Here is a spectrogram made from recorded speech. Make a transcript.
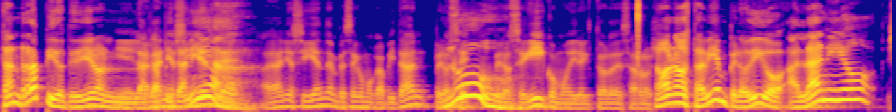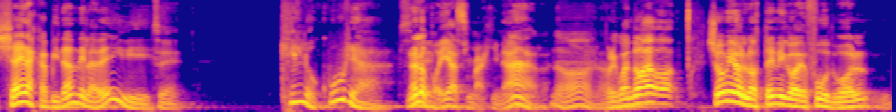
¿Tan rápido te dieron la capitanía? al año siguiente empecé como capitán, pero, pero seguí como director de desarrollo. No, no, está bien, pero digo, al año ya eras capitán de la Davis. Sí. ¡Qué locura! No lo podías imaginar. No, no. Porque cuando yo veo en los técnicos de fútbol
